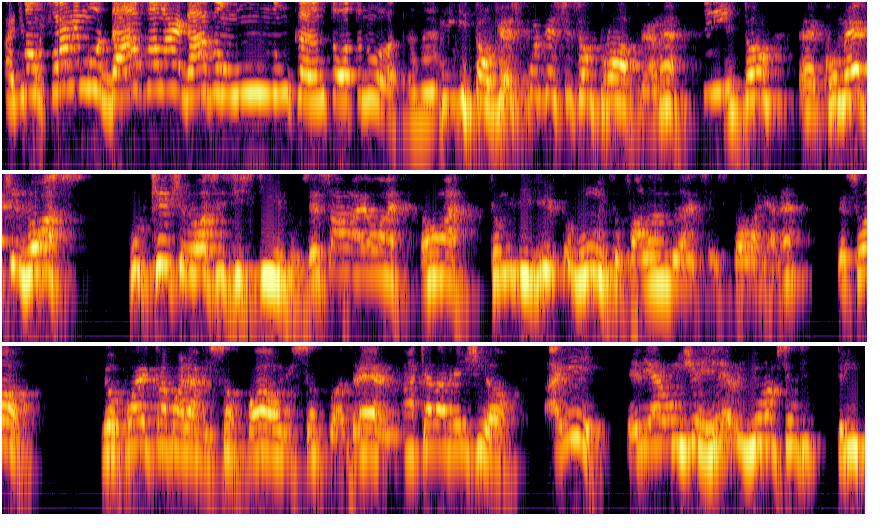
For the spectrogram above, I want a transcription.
Aí depois... Conforme mudava, largava um num canto, outro no outro, né? E, e talvez por decisão própria, né? Sim. Então, é, como é que nós, por que, que nós existimos? Essa é uma, é uma que eu me divirto muito falando essa história, né? Pessoal, meu pai trabalhava em São Paulo, em Santo André, naquela região. Aí ele era um engenheiro em 1930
